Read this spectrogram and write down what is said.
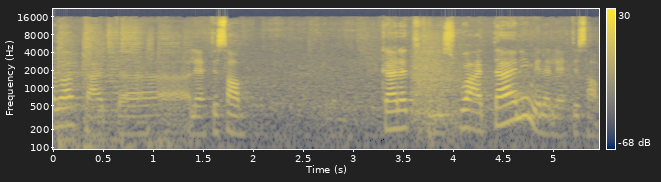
المكتبة بتاعت آه، الاعتصام. كانت في الأسبوع الثاني من الاعتصام.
